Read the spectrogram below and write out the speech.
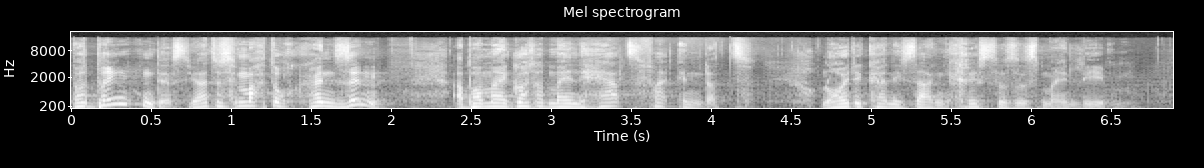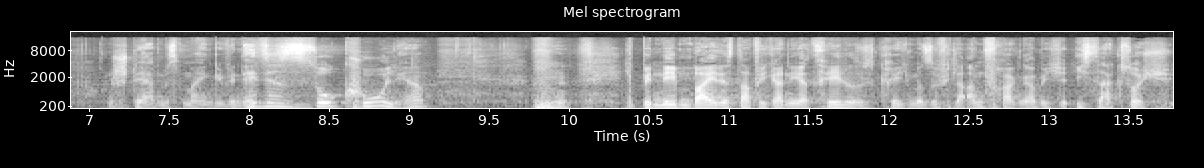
Was bringt denn das? Ja, das macht doch keinen Sinn. Aber mein Gott hat mein Herz verändert. Und heute kann ich sagen, Christus ist mein Leben und Sterben ist mein Gewinn. Hey, das ist so cool, ja. Ich bin nebenbei, das darf ich gar nicht erzählen, das kriege ich immer so viele Anfragen, aber ich, ich sage es euch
